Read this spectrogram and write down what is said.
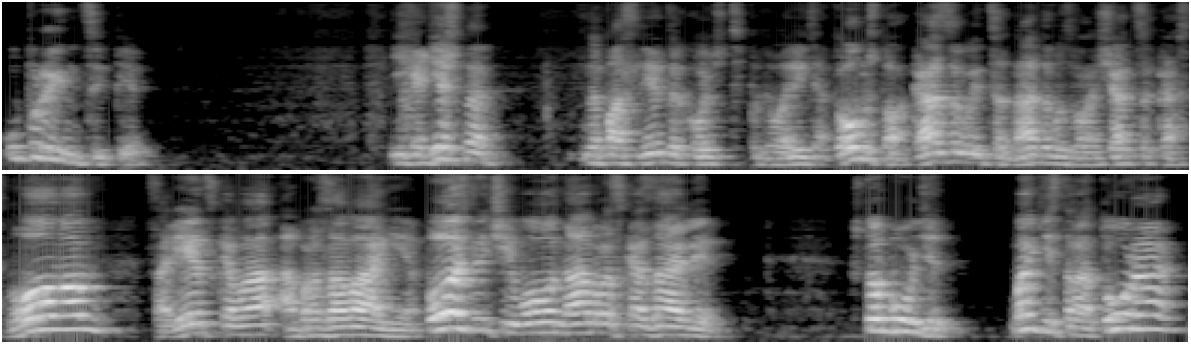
У принципе. И, конечно, напоследок хочется поговорить о том, что, оказывается, надо возвращаться к основам советского образования. После чего нам рассказали, что будет магистратура,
